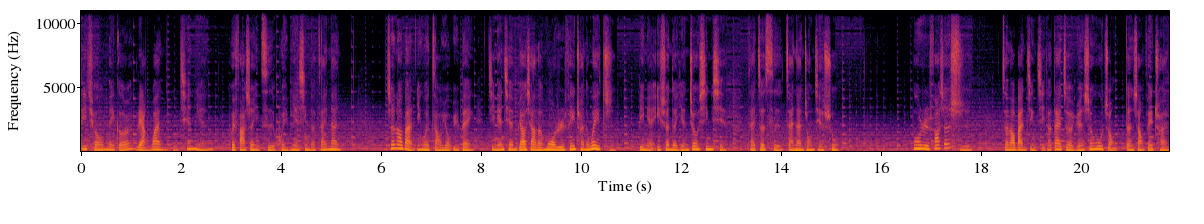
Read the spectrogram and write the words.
地球每隔两万五千年会发生一次毁灭性的灾难。甄老板因为早有预备，几年前标下了末日飞船的位置，避免一生的研究心血在这次灾难中结束。末日发生时，曾老板紧急地带着原生物种登上飞船，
